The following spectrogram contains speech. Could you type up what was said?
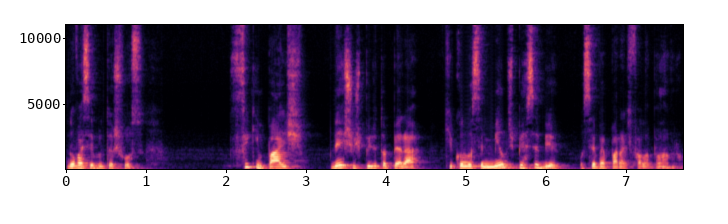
Não vai ser pelo teu esforço. Fique em paz, deixe o Espírito operar, que quando você menos perceber, você vai parar de falar palavrão.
